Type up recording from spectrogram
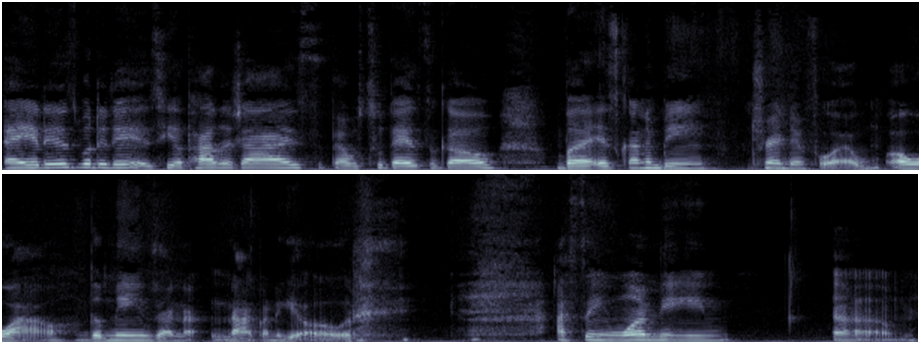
hey, it is what it is. He apologized. That was two days ago, but it's gonna be trending for a, a while. The memes are not, not gonna get old. I seen one meme, um,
